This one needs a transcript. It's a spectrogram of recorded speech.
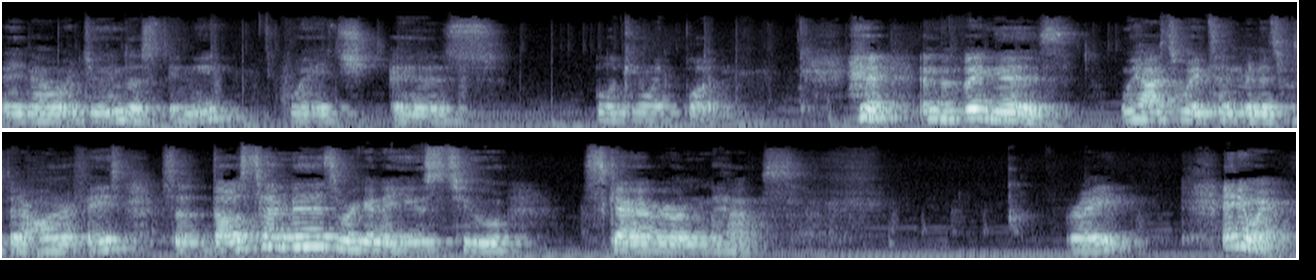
And now we're doing this thingy, which is looking like blood. and the thing is, we have to wait 10 minutes with it on our face. So those 10 minutes we're gonna use to scare everyone in the house. Right? Anyway,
